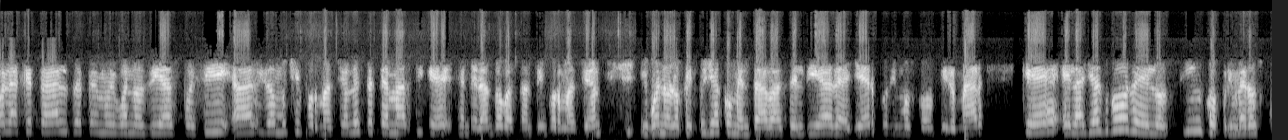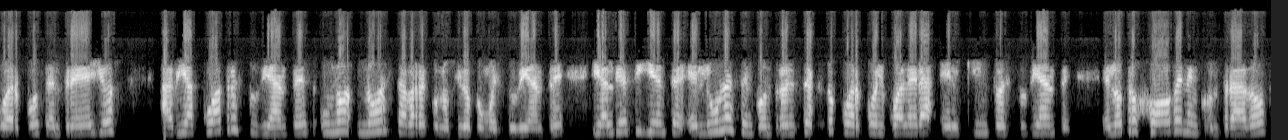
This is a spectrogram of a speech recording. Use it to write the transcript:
Hola, ¿qué tal, Pepe? Muy buenos días. Pues sí, ha habido mucha información. Este tema sigue generando bastante información. Y bueno, lo que tú ya comentabas, el día de ayer pudimos confirmar que el hallazgo de los cinco primeros cuerpos, entre ellos había cuatro estudiantes, uno no estaba reconocido como estudiante y al día siguiente, el lunes, se encontró el sexto cuerpo, el cual era el quinto estudiante. El otro joven encontrado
